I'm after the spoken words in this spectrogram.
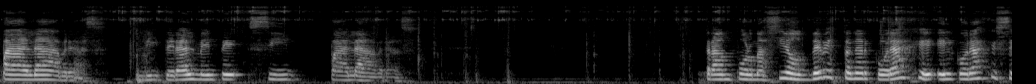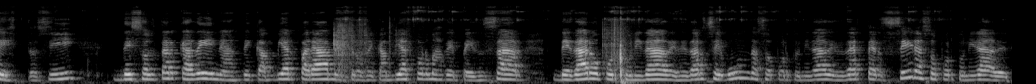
palabras, literalmente sin palabras transformación, debes tener coraje, el coraje es esto, ¿sí? De soltar cadenas, de cambiar parámetros, de cambiar formas de pensar, de dar oportunidades, de dar segundas oportunidades, de dar terceras oportunidades.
